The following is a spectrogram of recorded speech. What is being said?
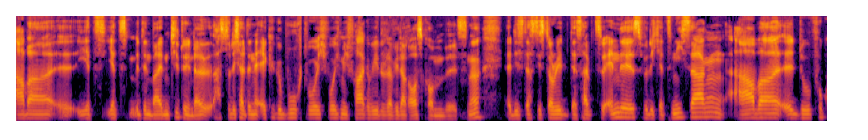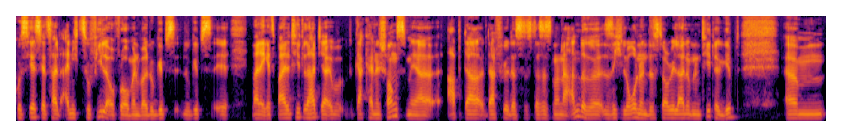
aber äh, jetzt, jetzt mit den beiden Titeln, da hast du dich halt in der Ecke gebucht, wo ich, wo ich mich frage, wie du da wieder rauskommen willst. Ne? Äh, dass die Story deshalb zu Ende ist, würde ich jetzt nicht sagen, aber äh, du fokussierst jetzt halt eigentlich zu viel auf Roman, weil du gibst, du gibst, weil er jetzt beide Titel hat, ja gar keine Chance mehr ab da, dafür, dass es, dass es noch eine andere, sich lohnende Storyline um den Titel gibt. Ähm,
